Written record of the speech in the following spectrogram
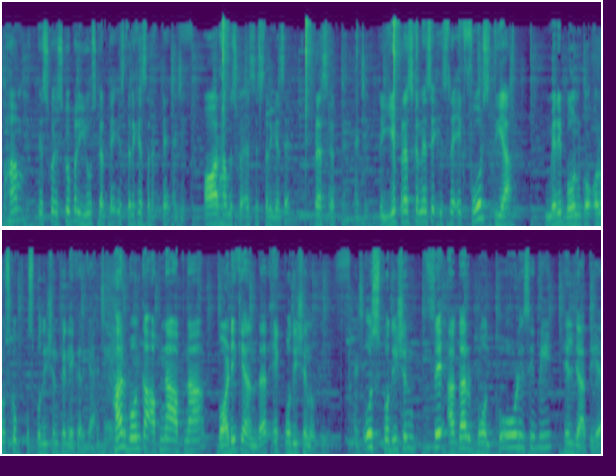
तो हम इसको इसके ऊपर यूज़ करते हैं इस तरीके से रखते हाँ और हम इसको ऐसे इस तरीके से प्रेस करते हैं। तो ये प्रेस करने से इसने एक फोर्स दिया मेरे बोन को और उसको उस पोजीशन पे लेकर आया। हर बोन का अपना अपना बॉडी के अंदर एक पोजीशन होती हाँ। उस पोजीशन से अगर बोन थोड़ी सी भी हिल जाती है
